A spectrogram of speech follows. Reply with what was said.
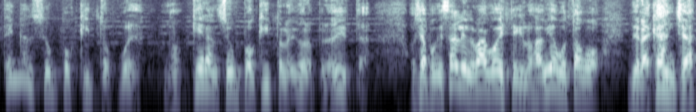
ténganse un poquito, pues, ¿no? Quiéranse un poquito, le digo a los periodistas. O sea, porque sale el vago este que los había votado de la cancha,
